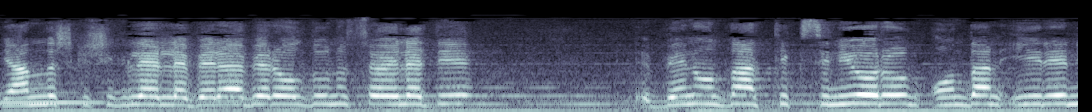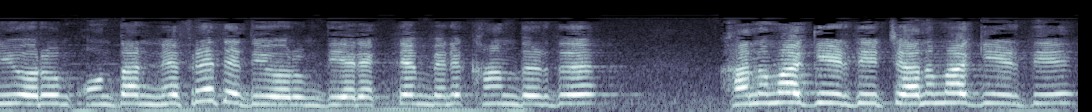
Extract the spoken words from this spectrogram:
Yanlış kişilerle beraber olduğunu söyledi. Ee, Ben ondan tiksiniyorum, ondan iğreniyorum, ondan nefret ediyorum diyerekten beni kandırdı. Kanıma girdi, canıma girdi.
